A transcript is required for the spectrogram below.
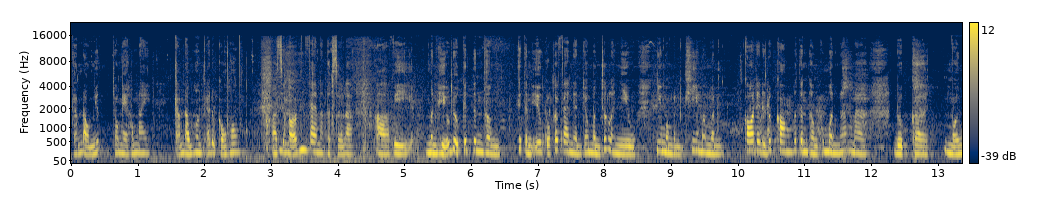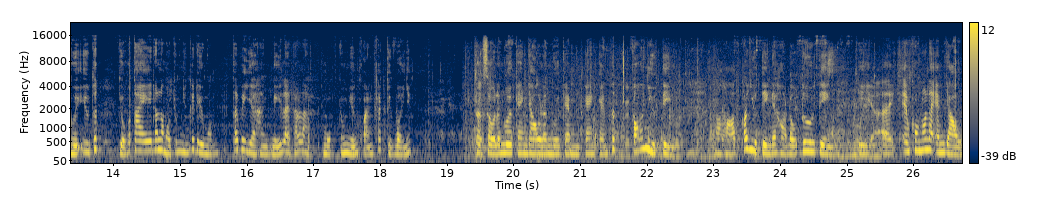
cảm động nhất cho ngày hôm nay cảm động hơn cả được cầu hôn. À, xin lỗi các fan là thật sự là à, vì mình hiểu được cái tinh thần cái tình yêu của các fan dành cho mình rất là nhiều nhưng mà mình khi mà mình coi ra được đứa con với tinh thần của mình đó mà được uh, mọi người yêu thích vỗ tay đó là một trong những cái điều mà tới bây giờ hằng nghĩ là đó là một trong những khoảnh khắc tuyệt vời nhất thật sự là người càng giàu là người càng càng càng thích có nhiều tiền. Họ, họ có nhiều tiền để họ đầu tư tiền. Thì uh, em không nói là em giàu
